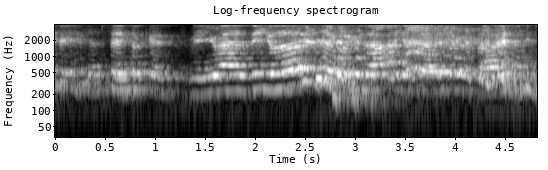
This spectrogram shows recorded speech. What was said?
sí, escuchaste. siento que me iba así, yo se me olvidaba y otra vez regresaba a decir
